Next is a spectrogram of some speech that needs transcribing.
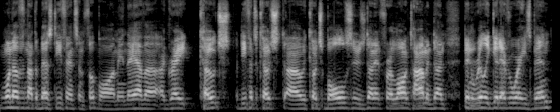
one of not the best defense in football. I mean, they have a, a great coach, a defensive coach uh, Coach Bowles who's done it for a long time and done been really good everywhere he's been.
